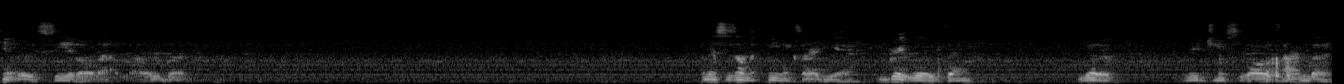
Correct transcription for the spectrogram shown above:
Can't really see it all that well, but and this is on the Phoenix RDA. Great little thing. You gotta rejuice it all the time, but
